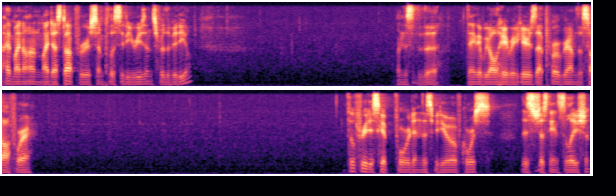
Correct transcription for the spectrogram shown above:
I have mine on my desktop for simplicity reasons for the video. And this is the thing that we all hate right here is that program, the software. Feel free to skip forward in this video, of course. This is just the installation.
